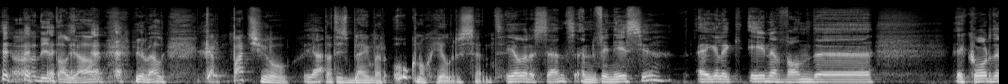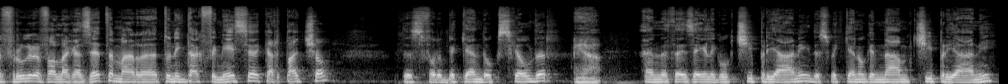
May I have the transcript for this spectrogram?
Ja, die Italianen. Geweldig. Carpaccio, Ja. dat is blijkbaar ook nog heel recent. Heel recent. En Venetië, eigenlijk een van de... Ik hoorde vroeger van La Gazzetta, maar eh, toen ik dacht Venetië, Carpaccio. Dus voor een bekend ook schilder. Ja. En het is eigenlijk ook Cipriani, dus we kennen ook de naam Cipriani.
